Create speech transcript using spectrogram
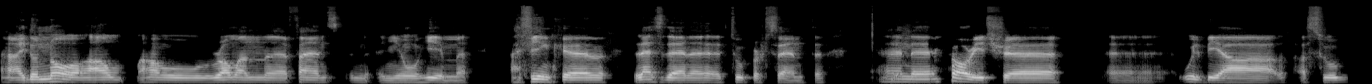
I don't know how how Roman uh, fans knew him. I think uh, less than uh, two percent. And uh, Coric will be a a sub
